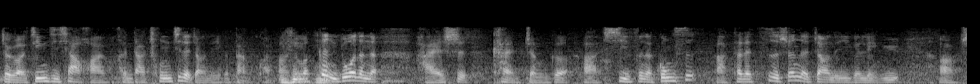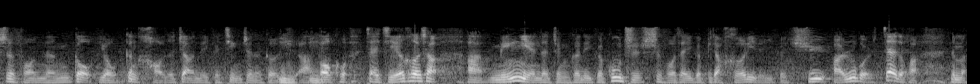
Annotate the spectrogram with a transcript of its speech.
这个经济下滑很大冲击的这样的一个板块啊。那么更多的呢，还是看整个啊细分的公司啊，它在自身的这样的一个领域。啊，是否能够有更好的这样的一个竞争的格局啊？包括再结合上啊，明年的整个的一个估值是否在一个比较合理的一个区域啊？如果在的话，那么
